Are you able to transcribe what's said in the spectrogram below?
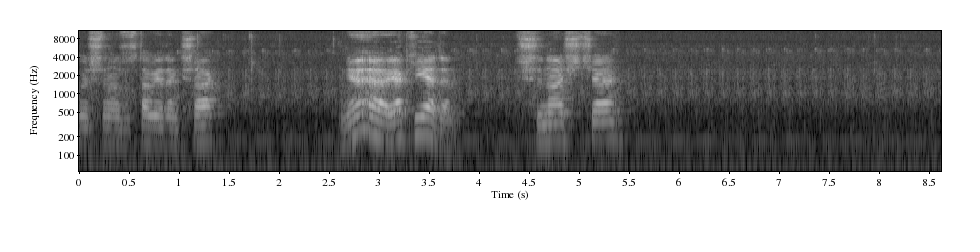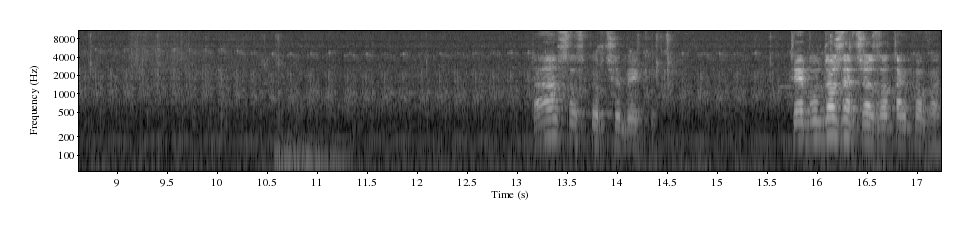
Tu jeszcze nam został jeden krzak. Nie, jaki jeden? 13. Tam są skurczybyki. Ty buldożer trzeba zatankować.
